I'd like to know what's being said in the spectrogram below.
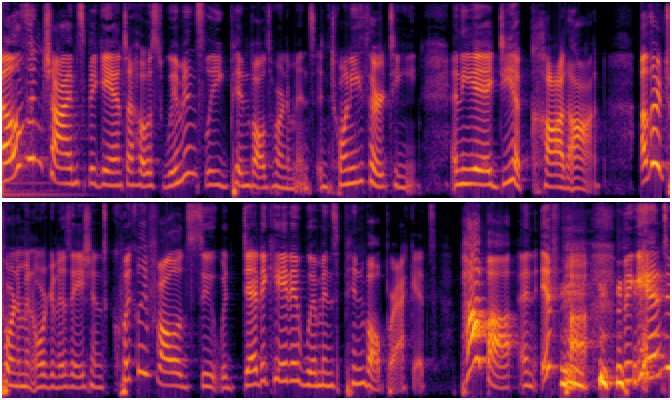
Bells and Chimes began to host Women's League pinball tournaments in 2013, and the idea caught on. Other tournament organizations quickly followed suit with dedicated women's pinball brackets. Papa and IFPA began to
